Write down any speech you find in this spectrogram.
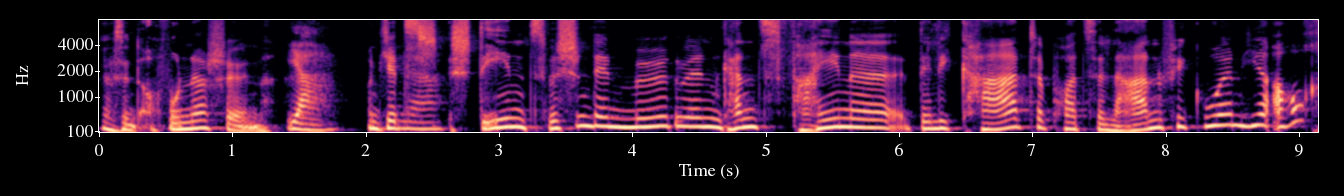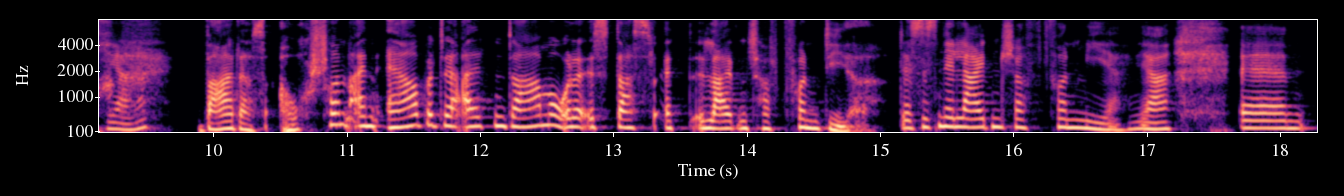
Das sind auch wunderschön. Ja. Und jetzt ja. stehen zwischen den Möbeln ganz feine, delikate Porzellanfiguren hier auch. Ja. War das auch schon ein Erbe der alten Dame oder ist das Leidenschaft von dir? Das ist eine Leidenschaft von mir, ja. Ähm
